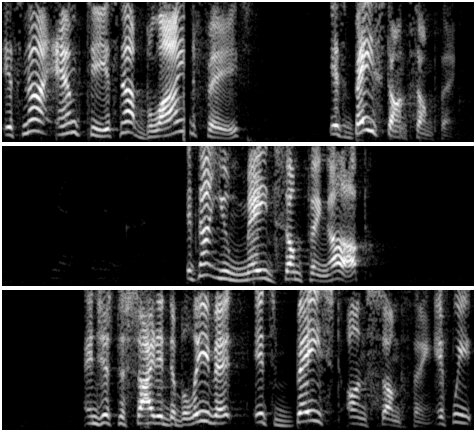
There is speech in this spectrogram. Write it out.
it's not empty, it's not blind faith, it's based on something. It's not you made something up and just decided to believe it. It's based on something. If we,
